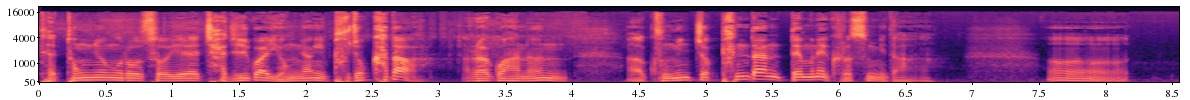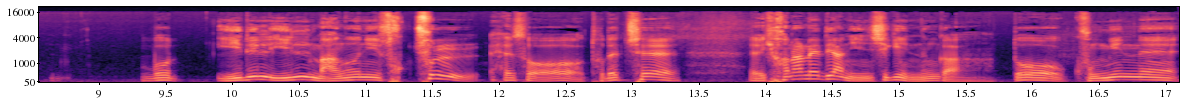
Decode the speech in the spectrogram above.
대통령으로서의 자질과 역량이 부족하다라고 하는 아, 국민적 판단 때문에 그렇습니다. 어, 뭐, 일일 일망언이 속출해서 도대체 현안에 대한 인식이 있는가, 또 국민의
